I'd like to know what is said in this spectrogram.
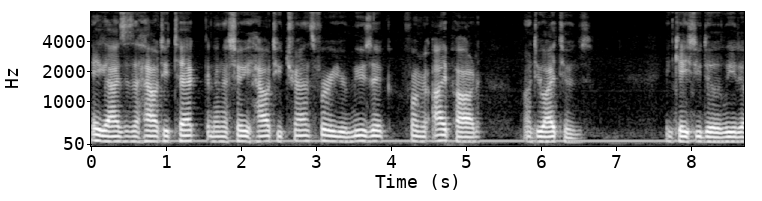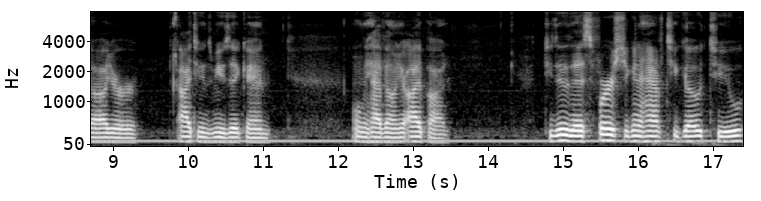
Hey guys, this is a how to tech and I'm going to show you how to transfer your music from your iPod onto iTunes in case you delete all your iTunes music and only have it on your iPod. To do this, first you're going to have to go to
